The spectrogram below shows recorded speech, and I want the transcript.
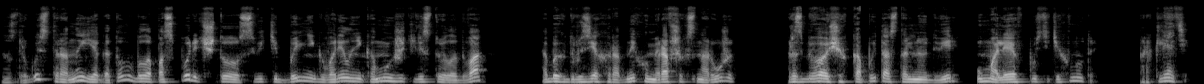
Но, с другой стороны, я готова была поспорить, что Свити Белль не говорила никому из жителей Стойла-2 об их друзьях и родных, умиравших снаружи, разбивающих копыта остальную дверь, умоляя впустить их внутрь. Проклятие!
